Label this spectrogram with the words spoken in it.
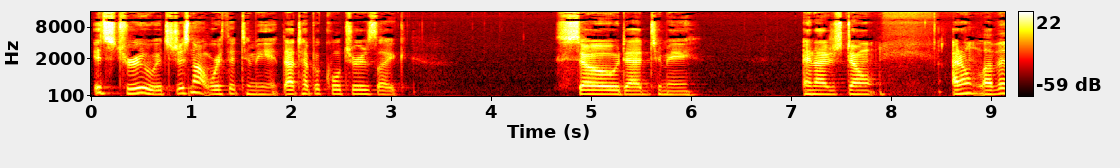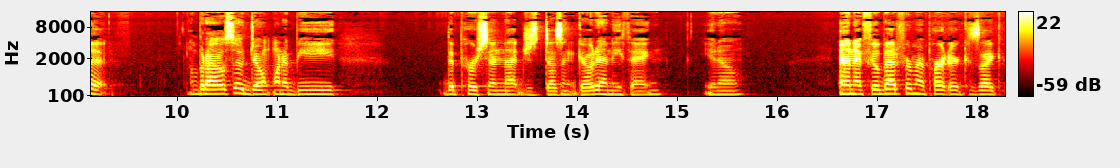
it's true. It's just not worth it to me. That type of culture is like so dead to me. And I just don't I don't love it. But I also don't want to be the person that just doesn't go to anything, you know? And then I feel bad for my partner because, like,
